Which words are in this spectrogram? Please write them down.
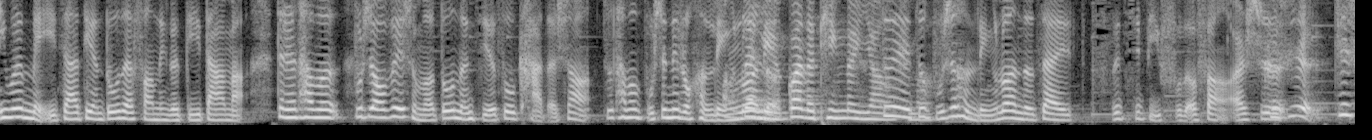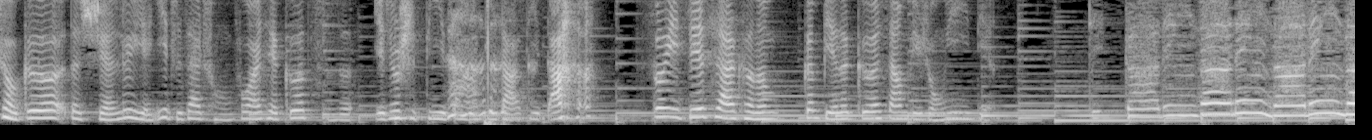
因为每一家店都在放那个滴答嘛，但是他们不知道为什么都能节奏卡得上，就他们不是那种很凌乱的。连贯的听的一样，对，就不是很凌乱的在此起彼伏的放，而是可是这首歌的旋律也一直在重复，而且歌词也就是滴答滴 答滴答，所以接起来可能跟别的歌相比容易一点。滴答滴答滴答滴答，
